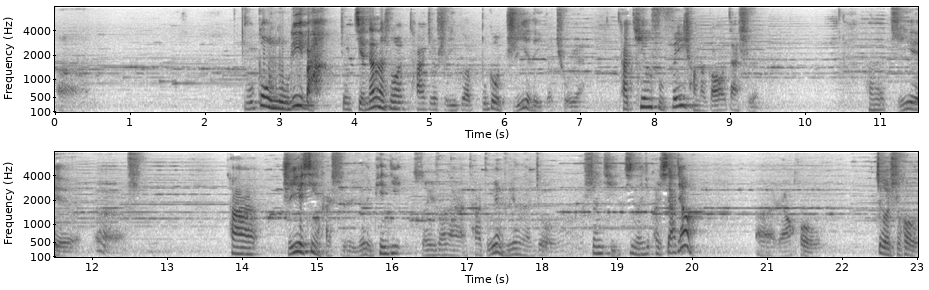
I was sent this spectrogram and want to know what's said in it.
呃。不够努力吧？就简单的说，他就是一个不够职业的一个球员。他天赋非常的高，但是他的职业呃，他职业性还是有点偏低。所以说呢，他逐渐逐渐的就身体机能就开始下降了。呃，然后这个时候，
